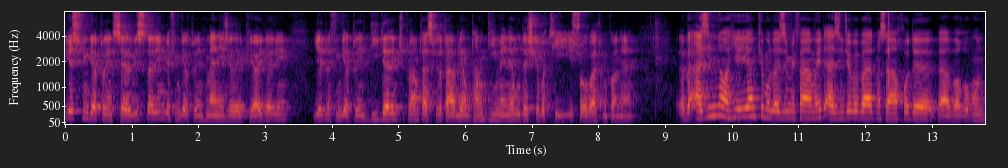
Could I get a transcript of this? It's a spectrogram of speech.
یه fingerprint service داریم یه fingerprint manager API داریم یه دونه fingerprint d داریم که تو همون تصویر قبلی هم بود. همون daemon ه بودش که با TEE صحبت می‌کنه. و از این ناحیه هم که ملاحظه میفرمایید از اینجا به بعد مثلا خود در واقع اون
